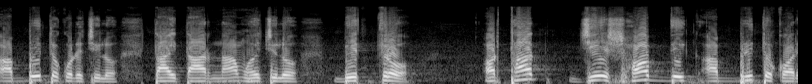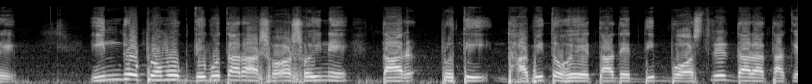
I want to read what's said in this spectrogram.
আবৃত করেছিল। তাই তার নাম হয়েছিল বেত্র। অর্থাৎ যে সব দিক আবৃত করে। ইন্দ্র প্রমুখ দেবতারা সসৈন্যে তার প্রতি ধাবিত হয়ে তাদের দিব্য অস্ত্রের দ্বারা তাকে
